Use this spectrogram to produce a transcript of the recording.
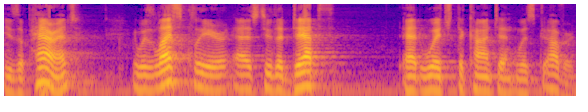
is apparent. It was less clear as to the depth at which the content was covered.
